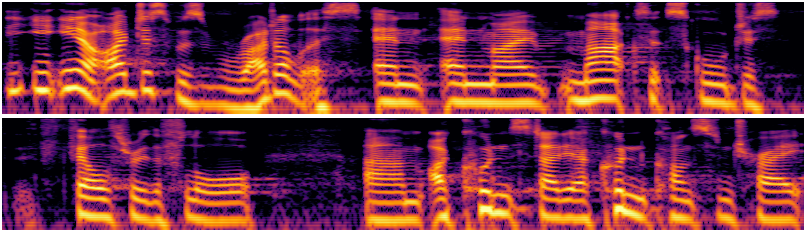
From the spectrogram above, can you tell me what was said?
you know i just was rudderless and, and my marks at school just fell through the floor um, i couldn't study i couldn't concentrate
